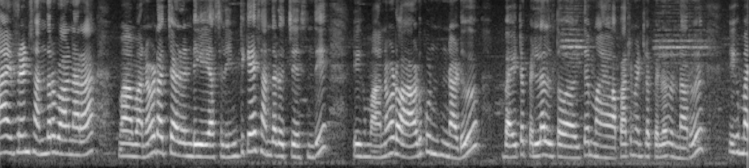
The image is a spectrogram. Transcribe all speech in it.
హాయ్ ఫ్రెండ్స్ అందరూ బాగున్నారా? మా మనవడు వచ్చాడండి. అసలు ఇంటికే సందడి వచ్చేసింది. ఇక మా మనవడు ఆడుకుంటున్నాడు. బయట పిల్లలతో అయితే మా అపార్ట్మెంట్లో పిల్లలు ఉన్నారు. ఇక మా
